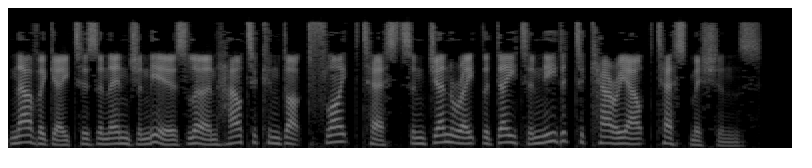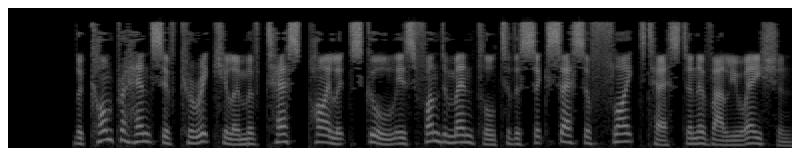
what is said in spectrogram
navigators and engineers learn how to conduct flight tests and generate the data needed to carry out test missions. The comprehensive curriculum of Test Pilot School is fundamental to the success of flight test and evaluation.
